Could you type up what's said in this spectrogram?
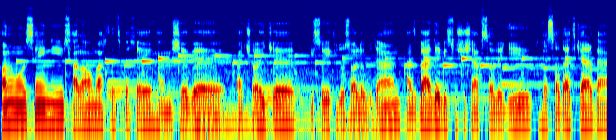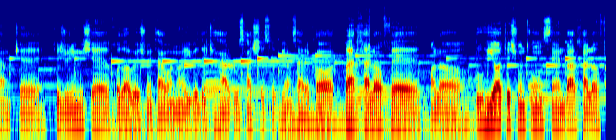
خانم حسینی سلام وقتت بخیر. همیشه به بچههایی که 21 دو ساله بودن از بعد 26 7 سالگی حسادت کردم که چجوری میشه خدا بهشون توانایی بده که هر روز 8 صبح بیان سر کار. برخلاف حالا روحیاتشون تو اون سن برخلاف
